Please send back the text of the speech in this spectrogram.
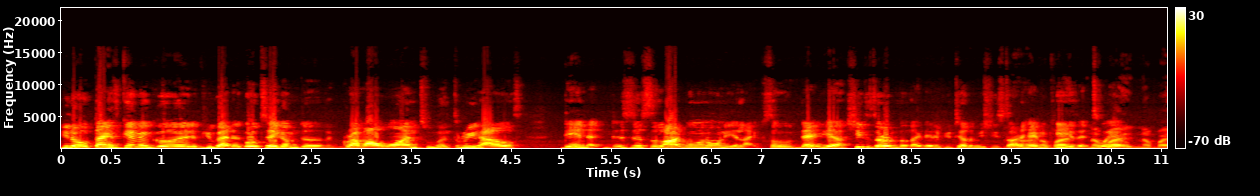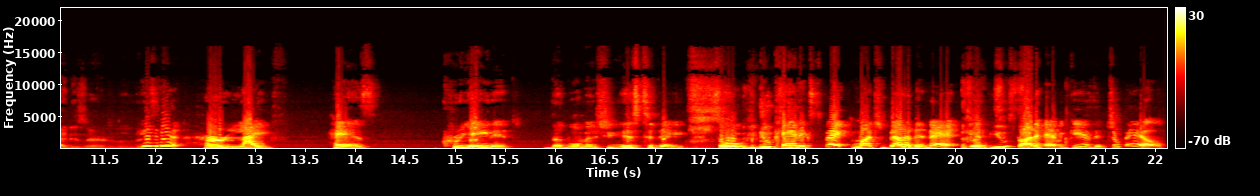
you know, Thanksgiving good if you got to go take them to the grandma one, two, and three house. Then there's just a lot going on in your life. So that yeah, she deserves to look like that. If you're telling me she started Nah, having nobody, kids at nobody, twelve, Nobody deserves bit. Yes, it. Her life has created the woman she is today. So you can't expect much better than that if you started having kids at 12.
